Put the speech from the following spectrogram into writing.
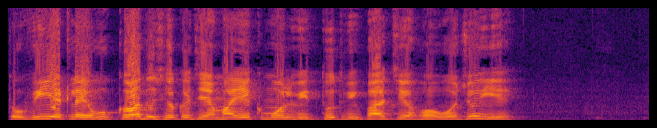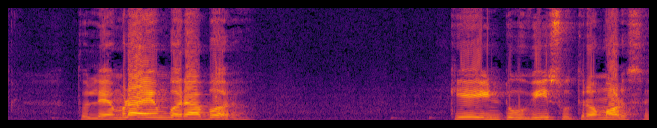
તો વી એટલે એવું કદ છે કે જેમાં એક મોલ વિદ્યુત વિભાજ્ય હોવો જોઈએ? તો લેમડા એમ બરાબર કે ઇન્ટુ વી સૂત્ર મળશે.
